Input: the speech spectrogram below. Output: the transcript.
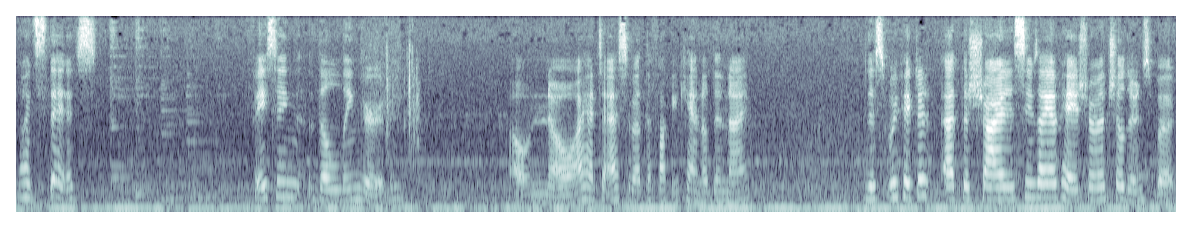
What's this? Facing the lingered. Oh no, I had to ask about the fucking candle, didn't I? This we picked it at the shrine. It seems like a page from a children's book.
